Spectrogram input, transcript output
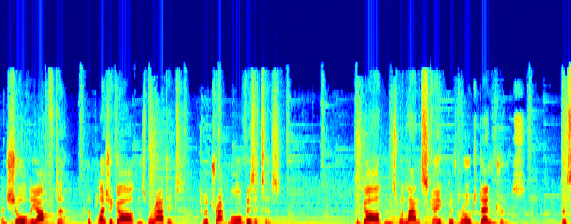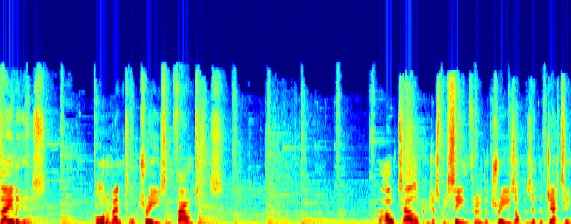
and shortly after, the pleasure gardens were added to attract more visitors. The gardens were landscaped with rhododendrons, azaleas, ornamental trees, and fountains. The hotel can just be seen through the trees opposite the jetty.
